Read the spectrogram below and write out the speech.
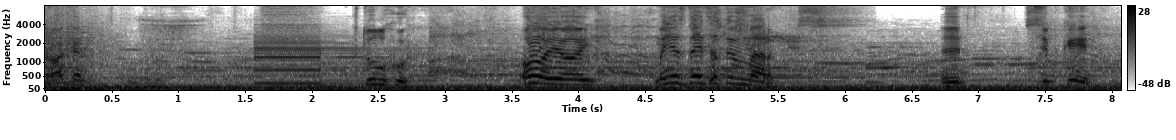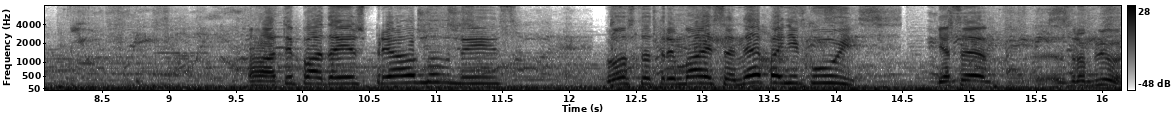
Кракен. Ктулху. Ой-ой. Мені здається, ти вмер. Е, Ціпки. А, ти падаєш прямо вниз. Просто тримайся, не панікуй. Я це е, зроблю.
